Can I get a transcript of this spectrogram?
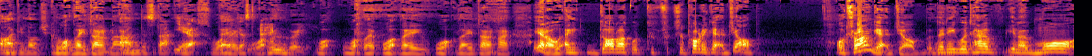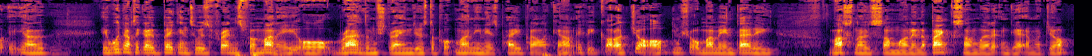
ideological. what they don't know. Understand? Yeah, yes, what they're they, just what, angry. What what they what they what they don't know. You know, and Goddard would, should probably get a job, or try and get a job. But then he would have you know more. You know, he wouldn't have to go begging to his friends for money or random strangers to put money in his PayPal account. If he got a job, I'm sure Mummy and Daddy must know someone in a bank somewhere that can get him a job.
